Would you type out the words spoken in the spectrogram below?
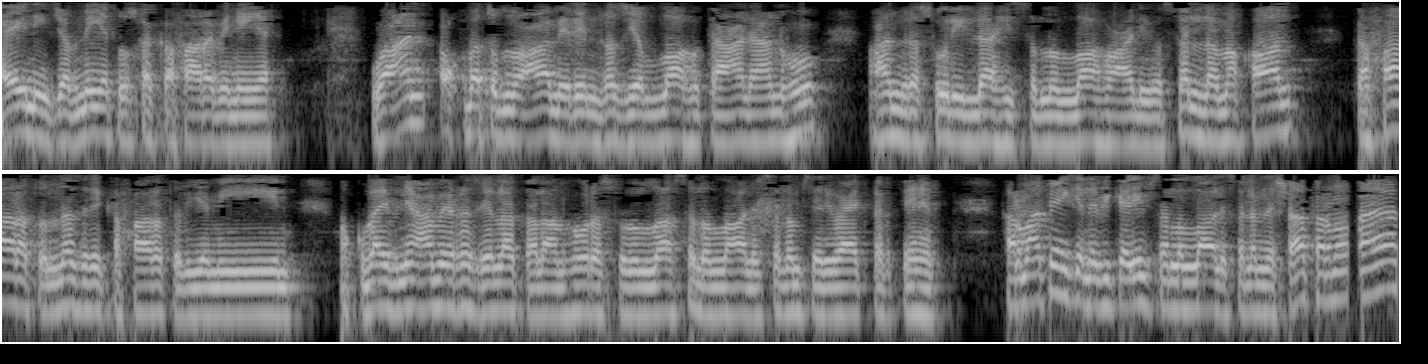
ہے ہی نہیں، جب نہیں ہے تو اس کا کفارہ بھی نہیں ہے۔ وعن عقبت بن عامر رضی اللہ تعالی عنہ، عن رسول اللہ صلی اللہ علیہ وسلم قال کفارت النظر کفارت الیمین۔ عقبہ ابن عامر رضی اللہ تعالیٰ عنہ رسول اللہ صلی اللہ علیہ وسلم سے روایت کرتے ہیں۔ فرماتے ہیں کہ نبی کریم صلی اللہ علیہ وسلم نے شاہ فرمایا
